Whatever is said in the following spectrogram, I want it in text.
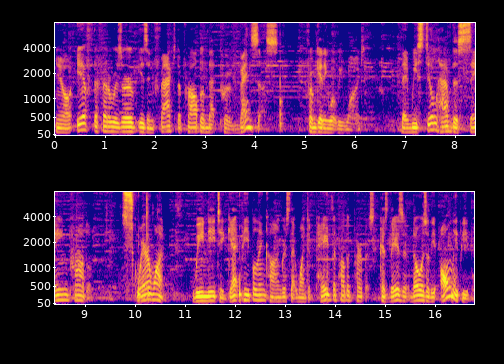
You know, if the Federal Reserve is in fact the problem that prevents us from getting what we want, then we still have the same problem. Square one. We need to get people in Congress that want to pay to the public purpose, because those are, those are the only people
